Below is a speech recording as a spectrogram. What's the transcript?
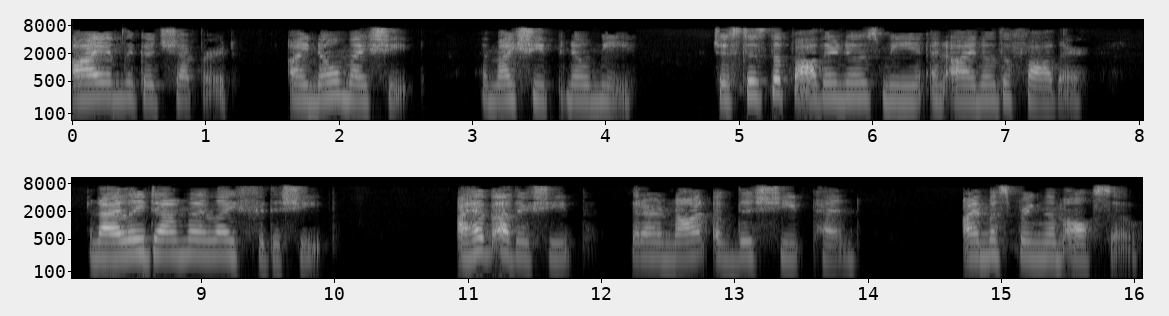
I am the Good Shepherd. I know my sheep, and my sheep know me, just as the Father knows me, and I know the Father, and I lay down my life for the sheep. I have other sheep that are not of this sheep pen. I must bring them also.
